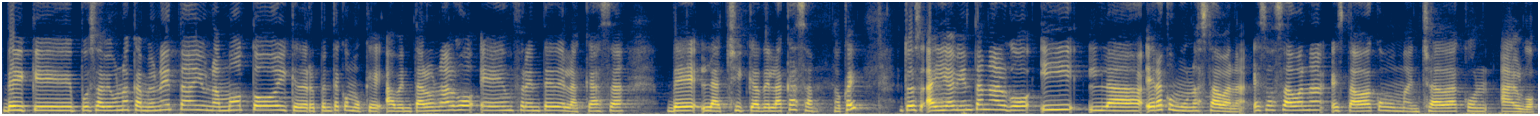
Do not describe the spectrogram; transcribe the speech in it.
de que pues había una camioneta y una moto y que de repente como que aventaron algo enfrente de la casa de la chica de la casa, ¿ok? Entonces ahí avientan algo y la, era como una sábana. Esa sábana estaba como manchada con algo.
